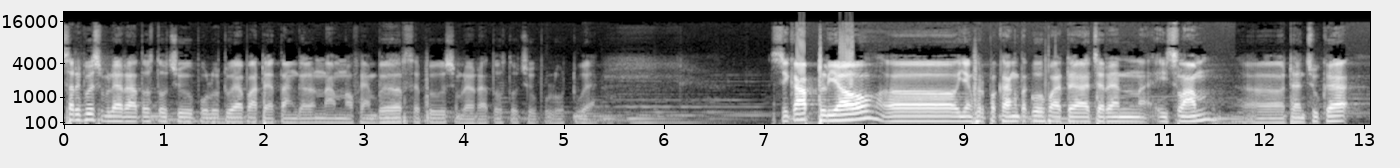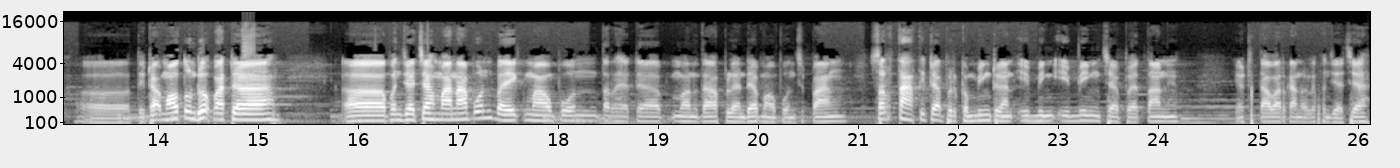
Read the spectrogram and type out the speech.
1972 pada tanggal 6 November 1972. Sikap beliau eh, yang berpegang teguh pada ajaran Islam eh, dan juga eh, tidak mau tunduk pada uh, penjajah mana pun baik maupun terhadap pemerintah Belanda maupun Jepang serta tidak bergeming dengan iming-iming jabatan yang ditawarkan oleh penjajah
